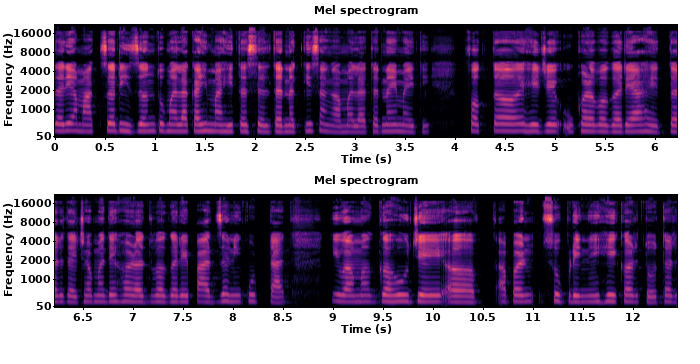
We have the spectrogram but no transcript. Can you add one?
जर यामागचं रिझन तुम्हाला काही माहीत असेल तर नक्की सांगा. मला तर नाही माहिती. फक्त हे जे उकळ वगैरे आहेत तर त्याच्यामध्ये हळद वगैरे पाच जणी कुटतात किंवा मग गहू जे आपण सुपडीने हे करतो तर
